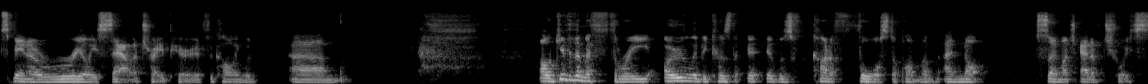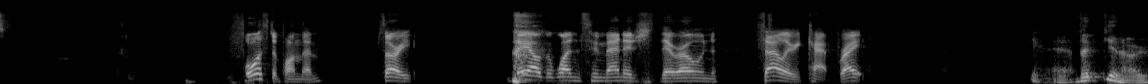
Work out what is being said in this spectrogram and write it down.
has been a really sour trade period for Collingwood. Um, I'll give them a three only because it, it was kind of forced upon them and not so much out of choice. Forced upon them? Sorry, they are the ones who manage their own salary cap, right? Yeah, but you know,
